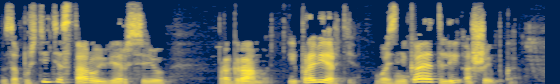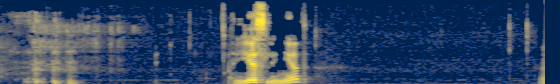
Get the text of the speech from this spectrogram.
запустите старую версию программы и проверьте, возникает ли ошибка. Если нет, э,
